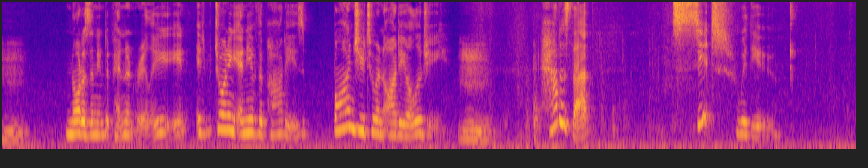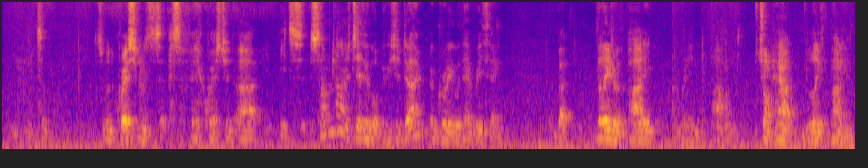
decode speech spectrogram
Mm. not as an independent really, it, it, joining any of the parties binds you to an ideology. Mm. How does that sit with you? It's a, it's a good question. It's a, it's a fair question. Uh, it's sometimes difficult because you don't agree with everything. But the leader of the party went into Parliament, John Howard, the leader of the party, and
